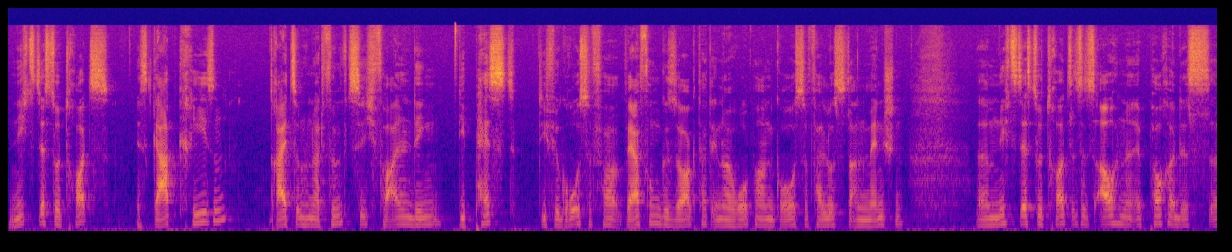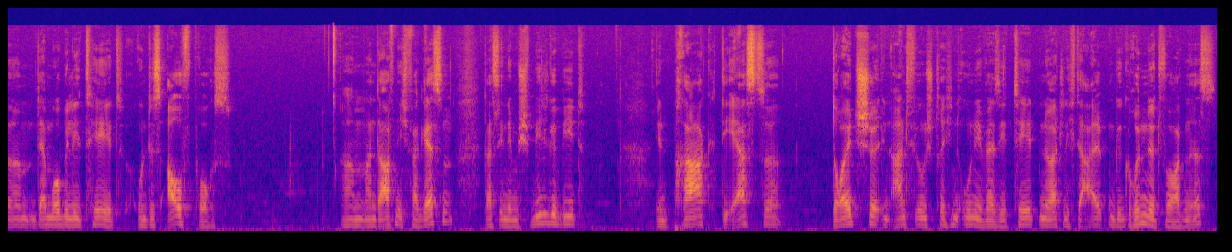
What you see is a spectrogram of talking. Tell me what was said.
Nichtsdestotrotz, es gab Krisen, 1350 vor allen Dingen die Pest, die für große Verwerfung gesorgt hat in Europa und große Verluste an Menschen. Ähm, nichtsdestotrotz ist es auch eine Epoche des, ähm, der Mobilität und des Aufbruchs. Ähm, man darf nicht vergessen, dass in dem Spielgebiet in Prag die erste deutsche, in Anführungsstrichen, Universität nördlich der Alpen gegründet worden ist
